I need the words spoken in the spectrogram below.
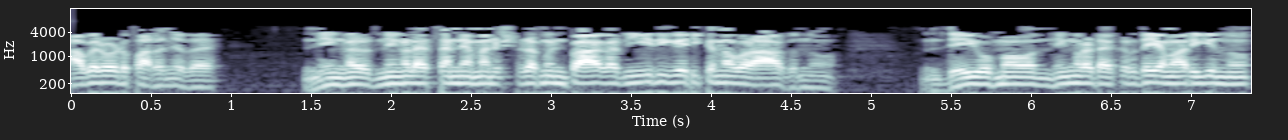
അവരോട് പറഞ്ഞത് നിങ്ങൾ നിങ്ങളെ തന്നെ മനുഷ്യരുടെ മുൻപാകെ നീതീകരിക്കുന്നവരാകുന്നു. ദൈവമോ നിങ്ങളുടെ ഹൃദയം അറിയുന്നു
